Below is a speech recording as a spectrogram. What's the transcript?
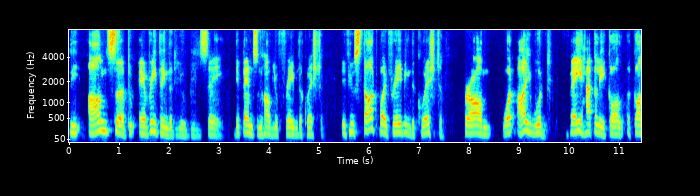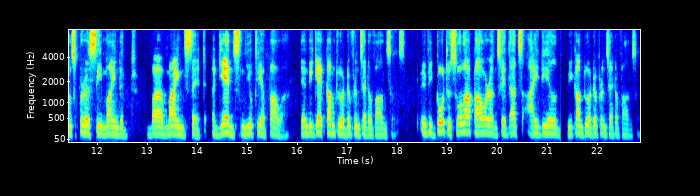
the answer to everything that you've been saying depends on how you frame the question. If you start by framing the question from what I would very happily call a conspiracy minded uh, mindset against nuclear power, then we get come to a different set of answers. If we go to solar power and say that's ideal, we come to a different set of answers.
